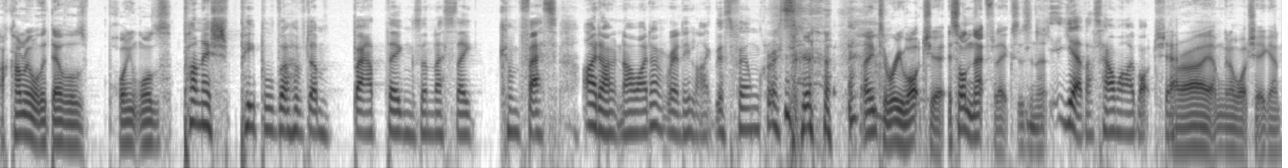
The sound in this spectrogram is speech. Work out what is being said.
I can't remember what the devil's point was. Punish people that have done bad things unless they confess. I don't know. I don't really like this film, Chris. I need to rewatch it. It's on Netflix, isn't it? yeah, that's how I watched it. All right, I'm gonna watch it again.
